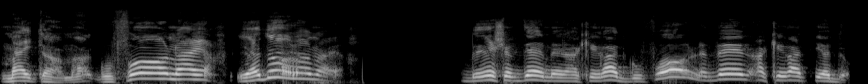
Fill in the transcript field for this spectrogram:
מה הייתה אמר? גופו נייח, ידו לא נייח. ויש הבדל בין עקירת גופו לבין עקירת ידו.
